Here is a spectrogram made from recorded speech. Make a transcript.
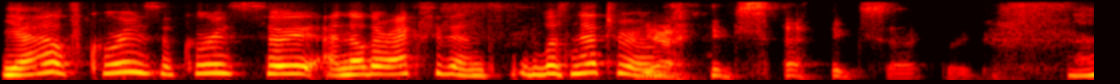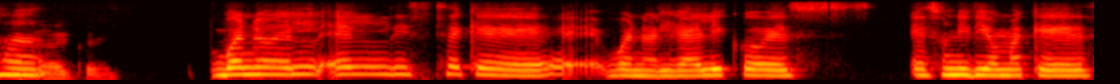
yeah of course of course. So another accident. It was natural. Yeah exactly. Exactly. Bueno él, él dice que bueno el gaélico es es un idioma que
